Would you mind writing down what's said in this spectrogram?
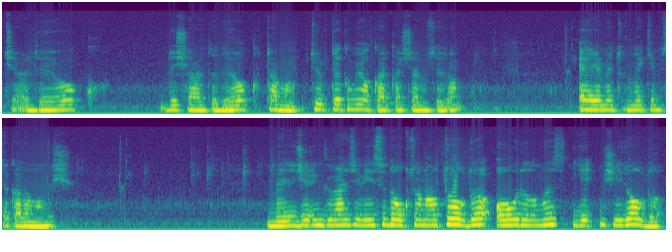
İçeride yok. Dışarıda da yok. Tamam. Türk takımı yok arkadaşlar bu sezon. Eleme turuna kimse kalamamış. Menajerin güven seviyesi 96 oldu. Overall'ımız 77 oldu.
